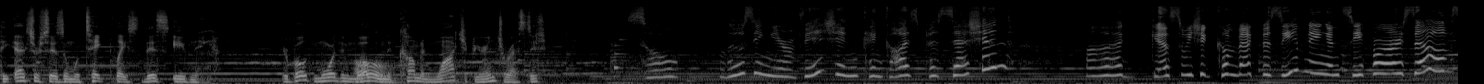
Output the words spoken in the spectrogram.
The exorcism will take place this evening. You're both more than welcome to Oh. come and watch if you're interested. So, losing your vision can cause possession? I guess we should come back this evening and see for ourselves.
